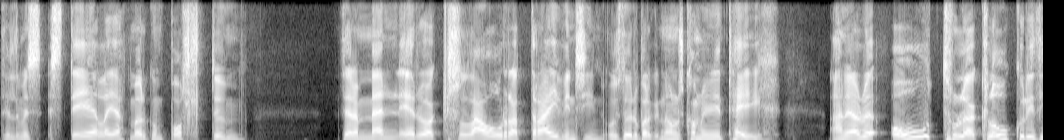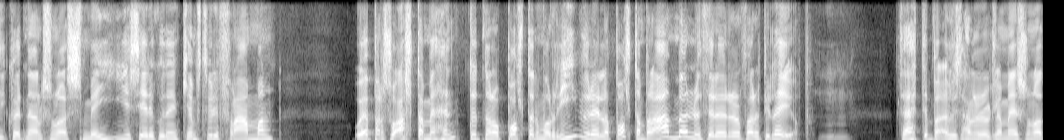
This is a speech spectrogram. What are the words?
til dæmis stela jafn mörgum boltum þegar menn eru að klára dræfin sín. Og þú veist, þau eru bara nánast komin inn í teig. Hann er alveg ótrúlega klókur í því hvernig hann svona smegi sér einhvern veginn kemst fyrir framann og er bara svo alltaf með hendurnar á boltanum og rýfur eiginlega boltan bara af mönnum þegar þeir eru að fara upp í layup. Mhm. Þetta er bara, veist, hann er auðvitað með svona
